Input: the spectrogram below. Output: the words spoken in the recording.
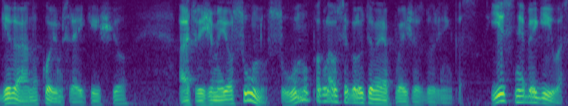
Gyvena, ko jums reikia iš jo? Atvežėme jo sūnų. Sūnų, paklausė galutinai apvaišęs durininkas. Jis nebegyvas.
